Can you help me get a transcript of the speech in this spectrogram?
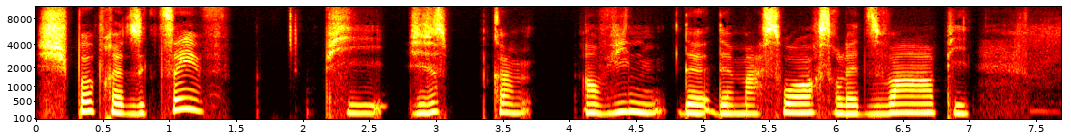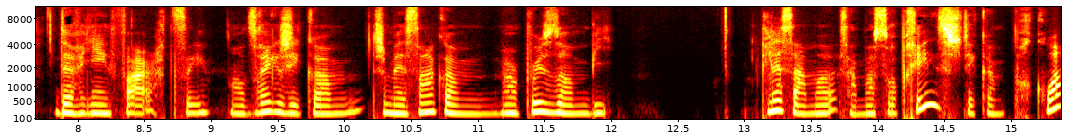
Je suis pas productive, puis j'ai juste comme envie de, de m'asseoir sur le divan, puis de rien faire, tu sais. On dirait que j'ai comme, je me sens comme un peu zombie. là, ça m'a, ça m'a surprise. J'étais comme, pourquoi?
